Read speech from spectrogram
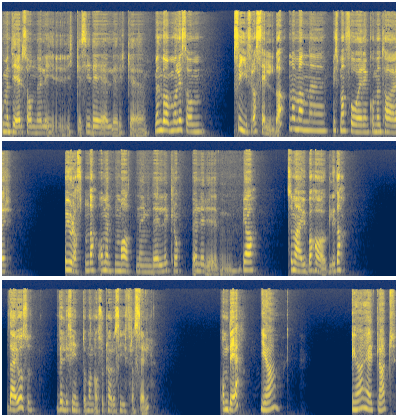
kommenter sånn, eller ikke si det, eller ikke Men hva med å liksom si ifra selv, da? Man, eh, hvis man får en kommentar på julaften da, om enten matmengde eller kropp eller Ja, som er ubehagelig, da. Det er jo også veldig fint om man også klarer å si ifra selv om det. Ja. Ja, helt klart.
